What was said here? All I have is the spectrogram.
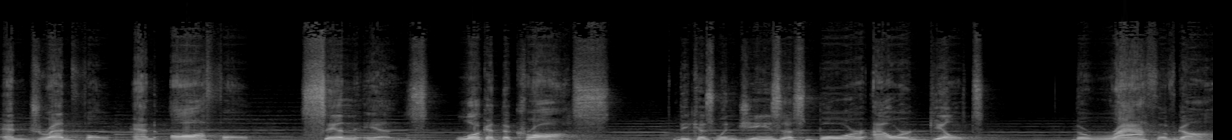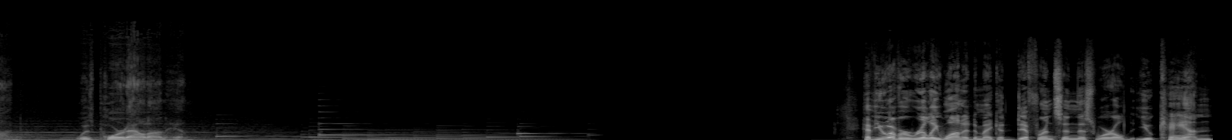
and dreadful and awful sin is. Look at the cross. Because when Jesus bore our guilt, the wrath of God was poured out on him. Have you ever really wanted to make a difference in this world? You can.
